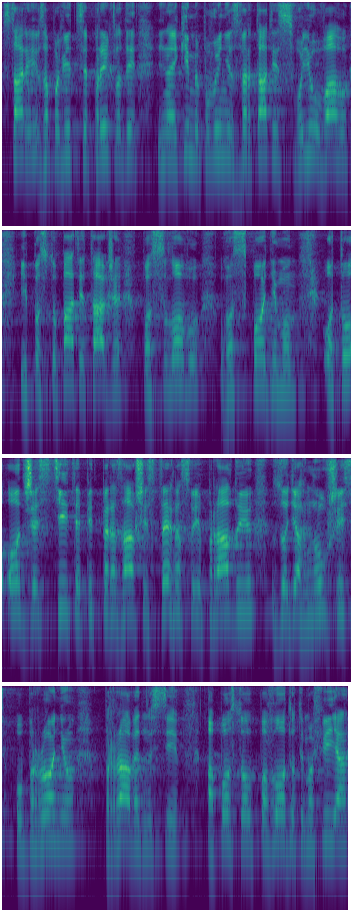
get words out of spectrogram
Старий заповіт це приклади, на які ми повинні звертати свою увагу і поступати також по слову Господньому. Ото, отже, стійте, підперезавши стегна своєю правдою, зодягнувшись у броню праведності. Апостол Павло до Тимофія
